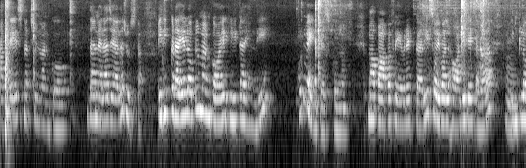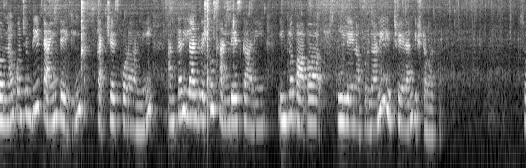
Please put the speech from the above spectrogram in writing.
నాకు టేస్ట్ నచ్చింది అనుకో దాన్ని ఎలా చేయాలో చూస్తా. ఇది ఇక్కడ అయ్యే లోపల మనకు ఆయిల్ హీట్ అయింది. ఇప్పుడు వేయించేసుకుందాం. మా పాప ఫేవరెట్ కర్రీ సో ఇవాళ హాలిడే కదా. ఇంట్లో ఉన్నాం. కొంచెం ది టైం టేకింగ్ కట్ చేసుకోవడం అన్ని. అందుకని ఇలాంటివి ఎక్కువ సండేస్ కానీ ఇంట్లో పాప స్కూల్ లేనప్పుడు కానీ చేయడానికి ఇష్టపడతాం. సో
